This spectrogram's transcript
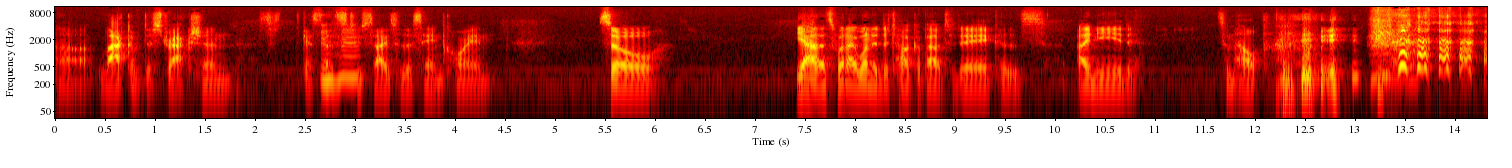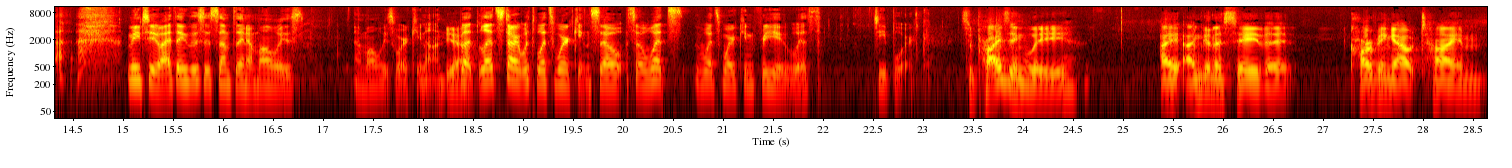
uh, lack of distraction. I guess that's two sides of the same coin. So, yeah, that's what I wanted to talk about today because I need some help. Me too. I think this is something I'm always I'm always working on. Yeah. But let's start with what's working. So so what's what's working for you with deep work? Surprisingly, I, I'm going to say that carving out time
